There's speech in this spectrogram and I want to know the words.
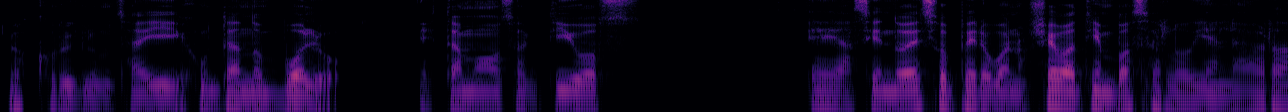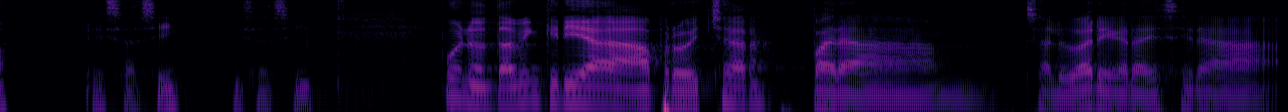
los currículums ahí juntando polvo. Estamos activos eh, haciendo eso, pero bueno, lleva tiempo hacerlo bien, la verdad. Es así, es así. Bueno, también quería aprovechar para mm, saludar y agradecer a,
